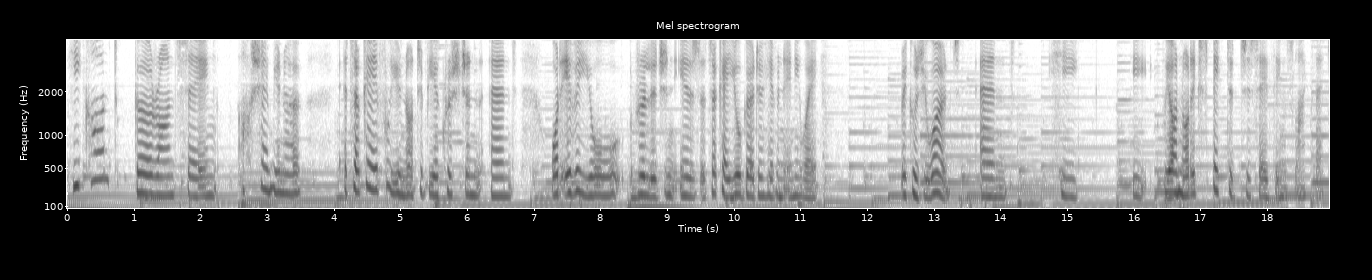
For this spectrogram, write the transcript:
He can't go around saying, Oh, shame, you know, it's okay for you not to be a Christian, and whatever your religion is, it's okay, you'll go to heaven anyway, because you won't. And he, he we are not expected to say things like that.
